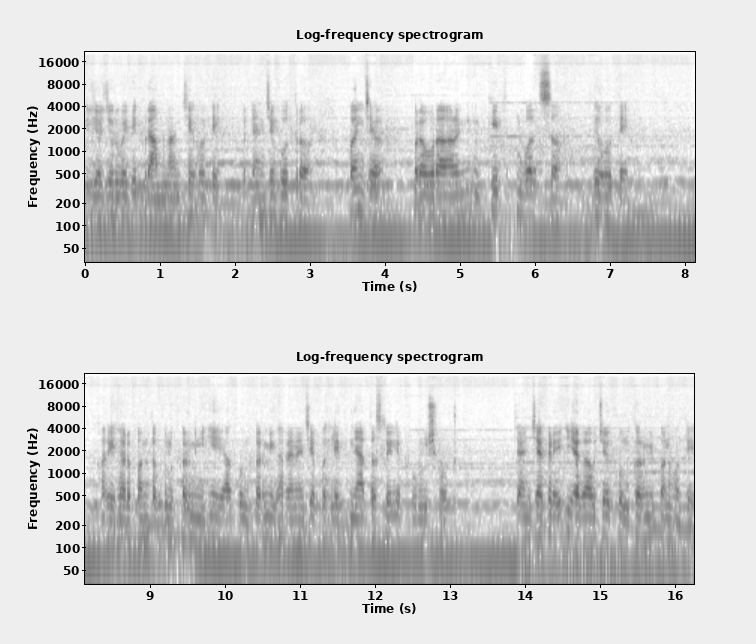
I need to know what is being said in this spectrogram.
यजुर्वेदी ब्राह्मणांचे होते व त्यांचे गोत्र पंच प्रवरांकित वत्स हे होते. हरिहरपंत कुलकर्णी हे या कुलकर्णी घराण्याचे पहिले ज्ञात असलेले पुरुष होत. त्यांच्याकडे या गावचे कुलकर्णी पण होते.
